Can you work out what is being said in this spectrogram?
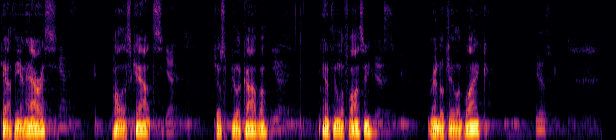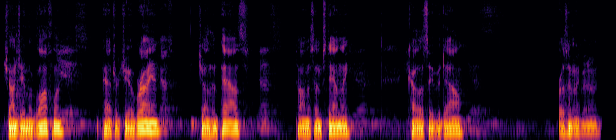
Cathyann Harris. Yes. Paulus Katz. Yes. Joseph P. LaCava. Yes. Anthony LaFauci. Yes. Randall J. LeBlanc. Yes. John J. McLaughlin. Yes. Patrick J. O'Brien. Yes. Jonathan Paz. Yes. Thomas M. Stanley. Yes. Carlos A. Vidal. Yes. President McMenamin.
